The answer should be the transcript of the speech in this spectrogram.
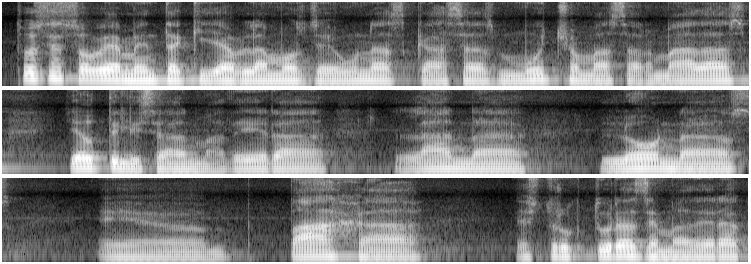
Entonces obviamente aquí ya hablamos de unas casas mucho más armadas, ya utilizaban madera, lana, lonas, eh, paja, estructuras de madera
